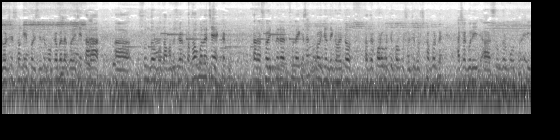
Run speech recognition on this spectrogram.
ধৈর্যের সঙ্গে এই পরিস্থিতি মোকাবেলা করেছে। তারা আহ, সুন্দর মতো আমাদের সঙ্গে কথাও বলেছে। একটা তারা শহীদ মিনার চলে গেছেন ওইখান থেকে হয়তো তাদের পরবর্তী কর্মসূচি ঘোষণা করবে। আশা করি সুন্দর মতো এই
